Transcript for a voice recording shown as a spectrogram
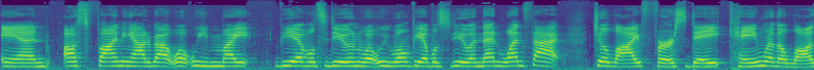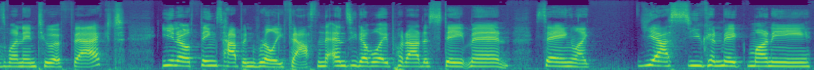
and us finding out about what we might be able to do and what we won't be able to do. And then once that July 1st date came where the laws went into effect, you know, things happened really fast. And the NCAA put out a statement saying, like, yes, you can make money,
